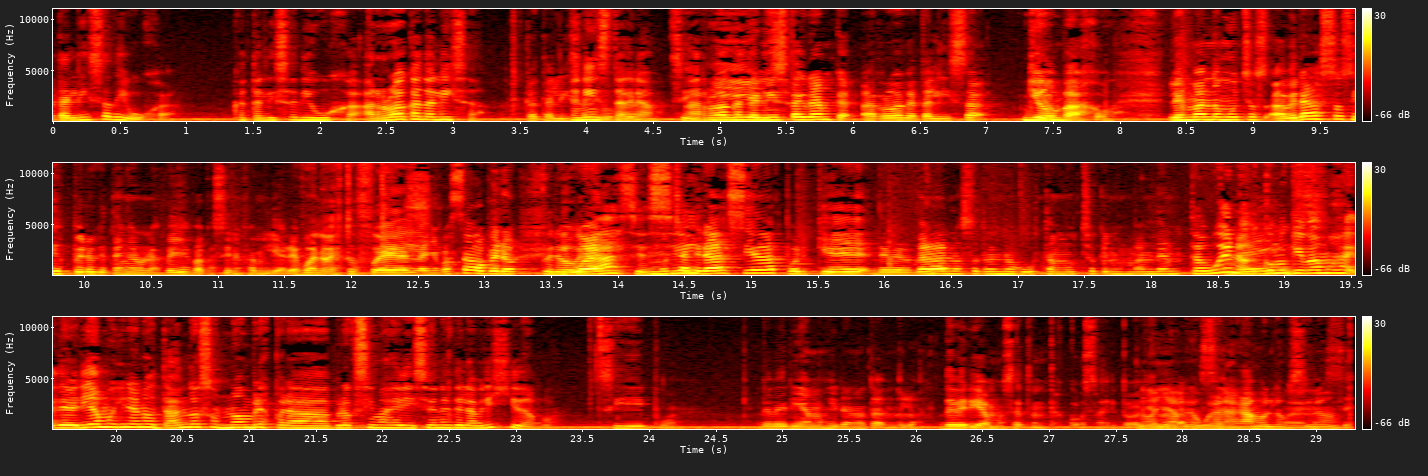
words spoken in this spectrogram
Cataliza dibuja Cataliza dibuja. Arroba Cataliza. Cataliza En dibuja. Instagram, sí, arroba y en Cataliza. Instagram arroba Cataliza Guión bajo. bajo. Les mando muchos abrazos y espero que tengan unas bellas vacaciones familiares. Bueno, esto fue el año pasado, pero, Pero igual gracias, muchas sí. gracias porque de verdad a nosotros nos gusta mucho que nos manden. Está bueno, mails. como que vamos a- deberíamos ir anotando esos nombres para próximas ediciones de La Brígida, po. Sí, pues. Deberíamos ir anotándolos. Deberíamos hacer tantas cosas y todavía No, ya, pero bueno, hagámoslo, si no. sí.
